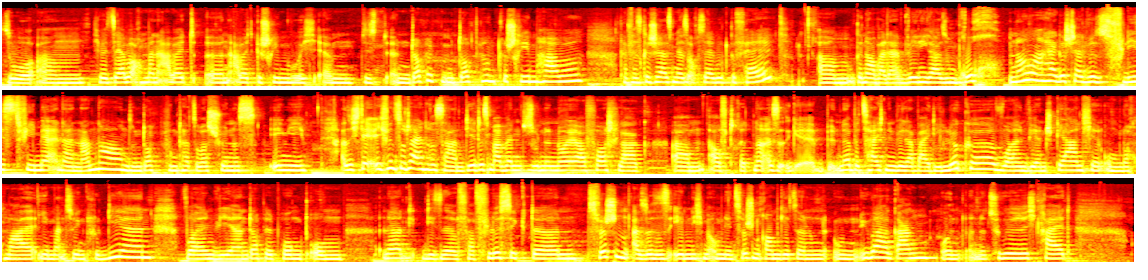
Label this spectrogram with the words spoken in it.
So, ähm, ich habe jetzt selber auch meine Arbeit, äh, eine Arbeit geschrieben, wo ich ähm, dieses, einen Doppel, mit Doppelpunkt geschrieben habe. Da festgestellt, dass mir das auch sehr gut gefällt. Ähm, genau, weil da weniger so ein Bruch ne, hergestellt wird. Es fließt viel mehr ineinander und so ein Doppelpunkt hat so was Schönes irgendwie. Also ich, ich finde es total interessant. Jedes Mal, wenn so ein neuer Vorschlag ähm, auftritt, ne, also, äh, ne, bezeichnen wir dabei die Lücke, wollen wir ein Sternchen, um nochmal jemanden zu inkludieren, wollen wir einen Doppelpunkt, um ne, die- diese verflüssigten Zwischen, also dass es eben nicht mehr um den Zwischenraum geht, sondern um einen Übergang und eine Zugehörigkeit.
